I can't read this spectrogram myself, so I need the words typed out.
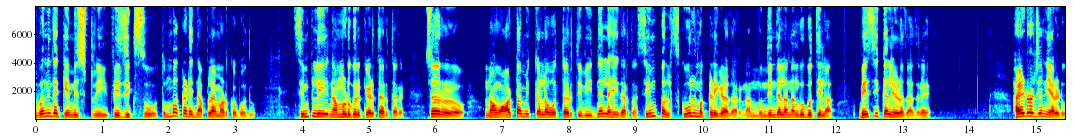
ಇವನಿಂದ ಕೆಮಿಸ್ಟ್ರಿ ಫಿಸಿಕ್ಸು ತುಂಬ ಕಡೆ ಇದನ್ನ ಅಪ್ಲೈ ಮಾಡ್ಕೋಬೋದು. ಸಿಂಪ್ಲಿ ನಮ್ಮ ಹುಡುಗರು ಕೇಳ್ತಾ ಇರ್ತಾರೆ ಸರ್ ನಾವು ಆಟೋಮಿಕ್ ಎಲ್ಲ ಓದ್ತಾ ಇರ್ತೀವಿ ಇದನ್ನೆಲ್ಲ ಹೇಗೆ ಅರ್ಥ? ಸಿಂಪಲ್ ಸ್ಕೂಲ್ ಮಕ್ಕಳಿಗೆ ಹೇಳಿದಾರೆ. ನಾನು ಮುಂದಿಂದೆಲ್ಲ ನನಗೂ ಗೊತ್ತಿಲ್ಲ. ಬೇಸಿಕಲ್ಲಿ ಹೇಳೋದಾದರೆ, ಹೈಡ್ರೋಜನ್ ಎರಡು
